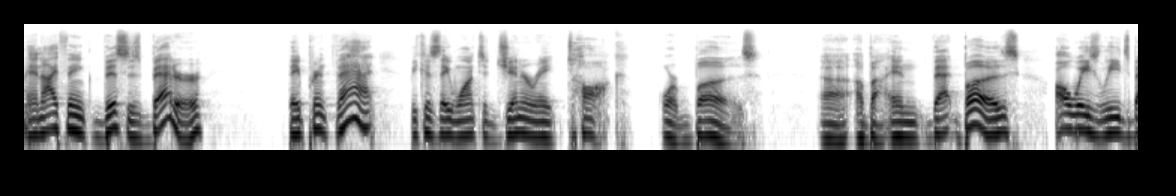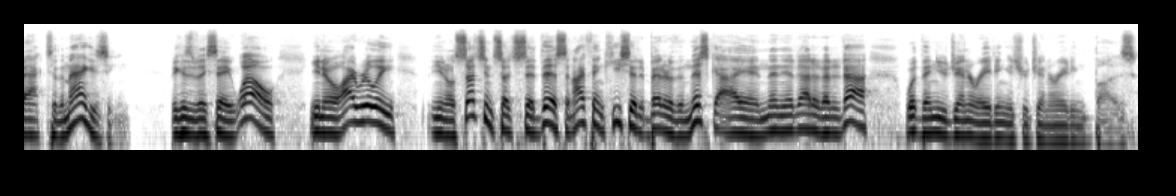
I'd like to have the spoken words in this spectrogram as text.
and I think this is better, they print that because they want to generate talk or buzz uh, about, and that buzz always leads back to the magazine because if they say, well, you know, I really, you know, such and such said this, and I think he said it better than this guy, and then da da da da da, what then you're generating is you're generating buzz,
